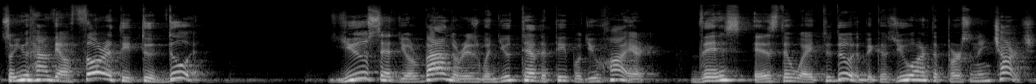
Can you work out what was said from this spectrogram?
So you have the authority to do it. You set your boundaries when you tell the people you hire, this is the way to do it because you are the person in charge.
